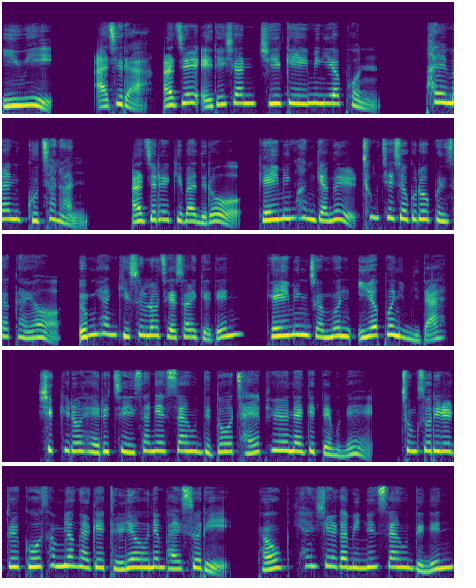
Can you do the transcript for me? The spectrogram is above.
2위 아즈라 아즐 에디션 G 게이밍 이어폰 89,000원 아즈를 기반으로 게이밍 환경을 총체적으로 분석하여 음향 기술로 재설계된 게이밍 전문 이어폰입니다. 10kHz 이상의 사운드도 잘 표현하기 때문에 총소리를 뚫고 선명하게 들려오는 발소리, 더욱 현실감 있는 사운드는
